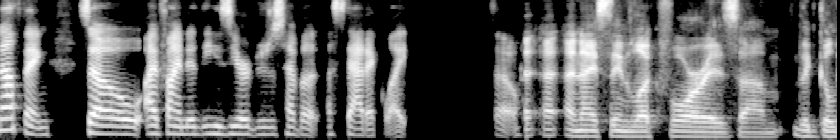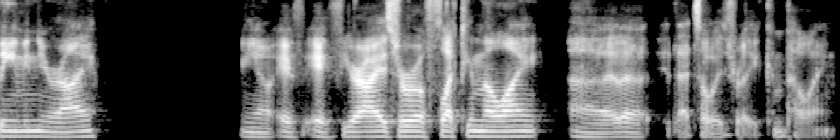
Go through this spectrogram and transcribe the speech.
nothing so i find it easier to just have a, a static light so a, a- a nice thing to look for is um, the gleam in your eye. You know, if if your eyes are reflecting the light, uh, that's always really compelling.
